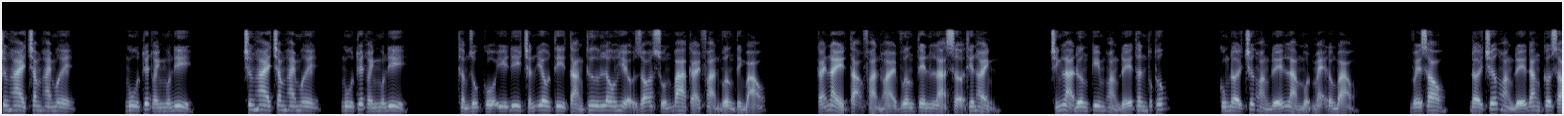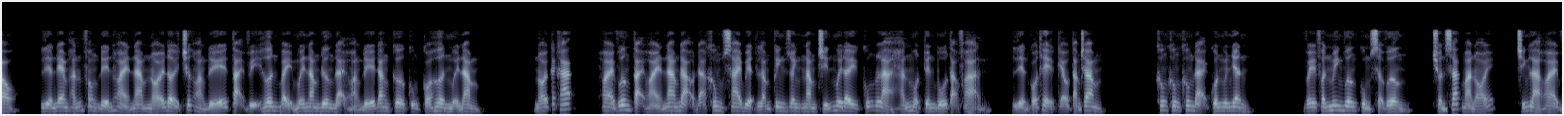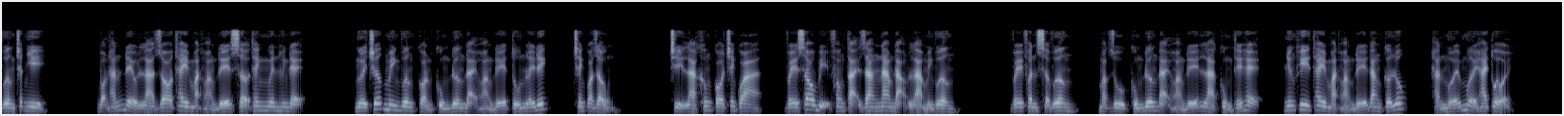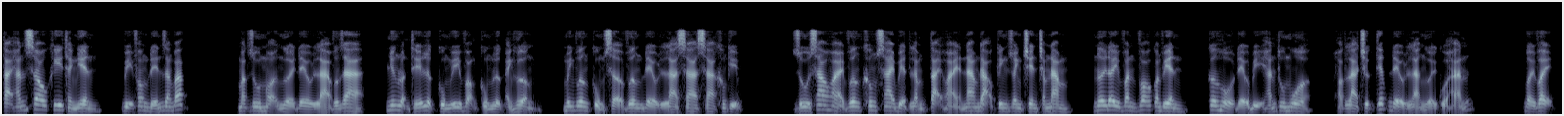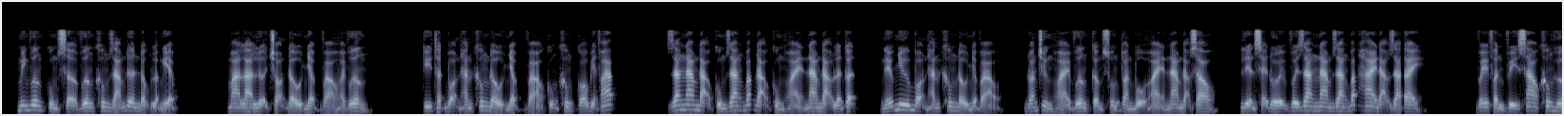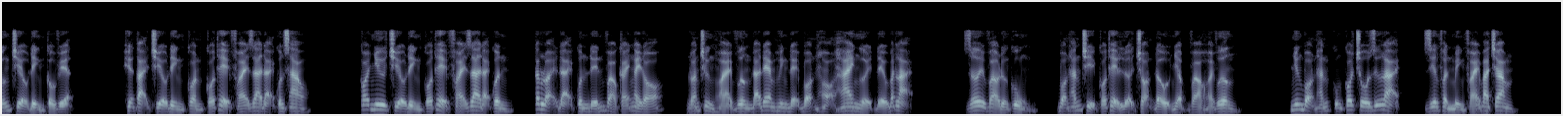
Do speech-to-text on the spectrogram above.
chương hai trăm hai mươi. Ngu tuyết oánh muốn đi. Chương hai trăm hai mươi, ngu tuyết oánh muốn đi. Thẩm dục cố ý đi chấn yêu ti tàng thư lâu hiểu rõ xuống ba cái phản vương tình báo. Cái này tạo phản hoài vương tên là sở thiên hành. Chính là đương kim hoàng đế thân thúc thúc. Cùng đời trước hoàng đế là một mẹ đồng bào. Về sau, đời trước hoàng đế đăng cơ sau, liền đem hắn phong đến hoài nam nói đời trước hoàng đế tại vị hơn bảy mươi năm đương đại hoàng đế đăng cơ cũng có hơn mười năm. Nói cách khác, hoài vương tại hoài nam đạo đã không sai biệt lắm kinh doanh năm chín mươi đây cũng là hắn một tuyên bố tạo phản, liền có thể kéo tám trăm. Không không không đại quân nguyên nhân về phần minh vương cùng sở vương, chuẩn xác mà nói, chính là hoài vương chất nhi. Bọn hắn đều là do thay mặt hoàng đế sở thanh nguyên huynh đệ. Người trước minh vương còn cùng đương đại hoàng đế túm lấy đích, tranh qua rồng. Chỉ là không có tranh qua, về sau bị phong tại giang nam đạo là minh vương. Về phần sở vương, mặc dù cùng đương đại hoàng đế là cùng thế hệ, nhưng khi thay mặt hoàng đế đăng cơ lúc, hắn mới mười hai tuổi. Tại hắn sau khi thành niên, bị phong đến giang bắc. Mặc dù mọi người đều là vương gia, nhưng luận thế lực cùng hy vọng cùng lực ảnh hưởng, minh vương cùng sở vương đều là xa xa không kịp dù sao hoài vương không sai biệt lắm tại hoài nam đạo kinh doanh trên trăm năm, nơi đây văn võ quan viên, cơ hồ đều bị hắn thu mua, hoặc là trực tiếp đều là người của hắn. Bởi vậy, minh vương cùng sở vương không dám đơn độc lập nghiệp, mà là lựa chọn đầu nhập vào hoài vương. Kỳ thật bọn hắn không đầu nhập vào cũng không có biện pháp. Giang nam đạo cùng giang bắc đạo cùng hoài nam đạo lân cận, nếu như bọn hắn không đầu nhập vào, đoán chừng hoài vương cầm xuống toàn bộ hoài nam đạo sau, liền sẽ đối với giang nam, giang bắc hai đạo ra tay. Về phần vì sao không hướng triều đình cầu viện, hiện tại triều đình còn có thể phái ra đại quân sao? Coi như triều đình có thể phái ra đại quân các loại đại quân đến vào cái ngày đó, đoán chừng hoài vương đã đem huynh đệ bọn họ hai người đều bắt lại. Rơi vào đường cùng, bọn hắn chỉ có thể lựa chọn đầu nhập vào hoài vương. Nhưng bọn hắn cũng có chỗ giữ lại, riêng phần mình phái ba trăm.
